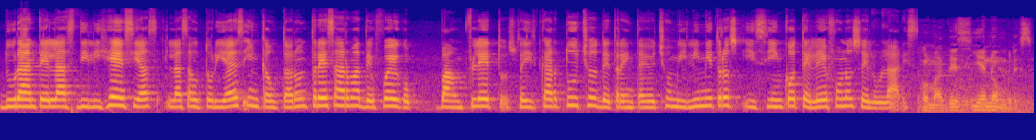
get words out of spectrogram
Durante las diligencias, las autoridades incautaron tres armas de fuego, panfletos, seis cartuchos de 38 milímetros y cinco teléfonos celulares. Con más de 100 hombres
